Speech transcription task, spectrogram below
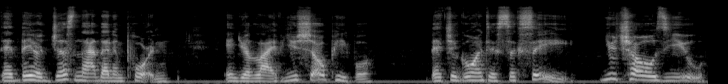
that they are just not that important in your life. You show people that you're going to succeed. You chose you.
